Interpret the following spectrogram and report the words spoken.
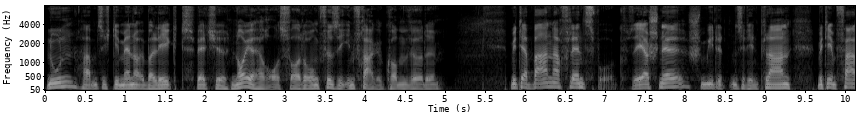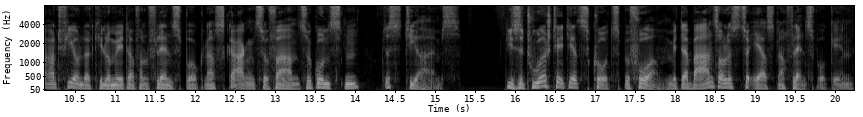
Nun haben sich die Männer überlegt, welche neue Herausforderung für sie in Frage kommen würde. Mit der Bahn nach Flensburg. Sehr schnell schmiedeten sie den Plan, mit dem Fahrrad 400 Kilometer von Flensburg nach Skagen zu fahren, zugunsten des Tierheims. Diese Tour steht jetzt kurz bevor. Mit der Bahn soll es zuerst nach Flensburg gehen.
